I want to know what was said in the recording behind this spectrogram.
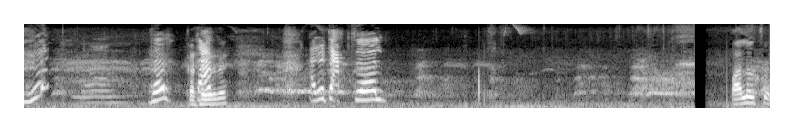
हे? धर. कसं टाक. अरे टाक चल. पालवचं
